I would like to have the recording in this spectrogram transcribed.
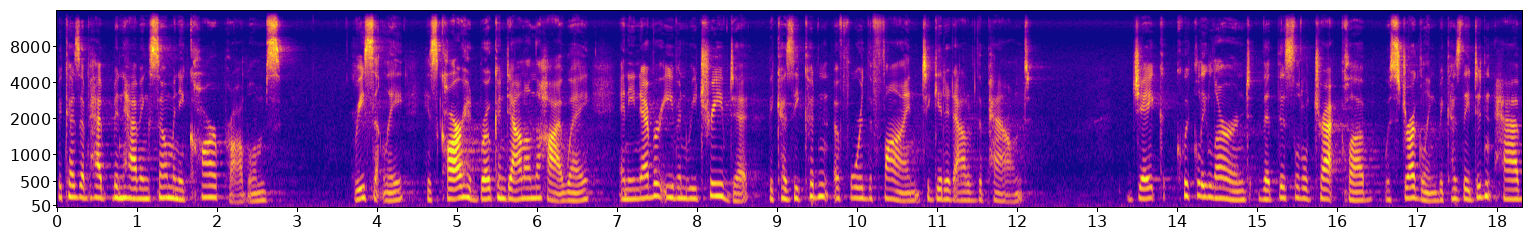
because I've been having so many car problems. Recently, his car had broken down on the highway, and he never even retrieved it because he couldn't afford the fine to get it out of the pound. Jake quickly learned that this little track club was struggling because they didn't have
